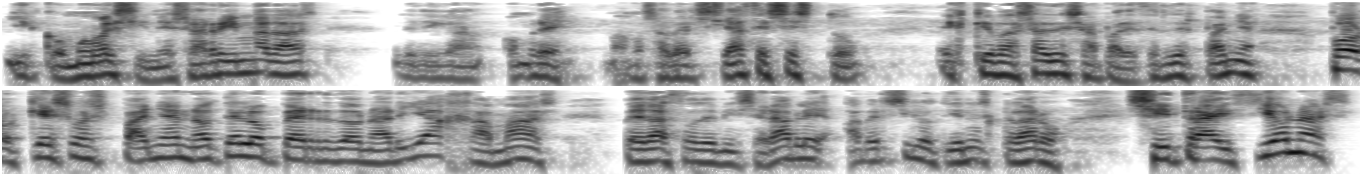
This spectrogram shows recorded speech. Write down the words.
y como es Inés Arrimadas, le digan, hombre, vamos a ver, si haces esto, es que vas a desaparecer de España, porque eso España no te lo perdonaría jamás, pedazo de miserable. A ver si lo tienes claro. Si traicionas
